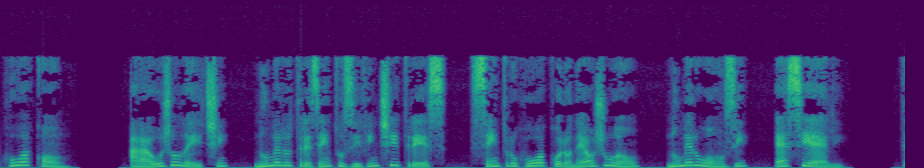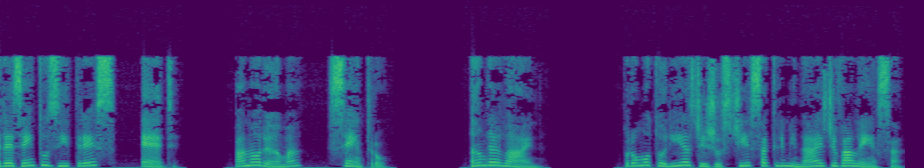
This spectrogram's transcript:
Rua Com. Araújo Leite, número 323, Centro Rua Coronel João, número 11, SL. 303, ed. Panorama, Centro. Underline. Promotorias de Justiça Criminais de Valença.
